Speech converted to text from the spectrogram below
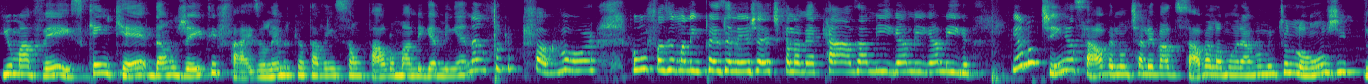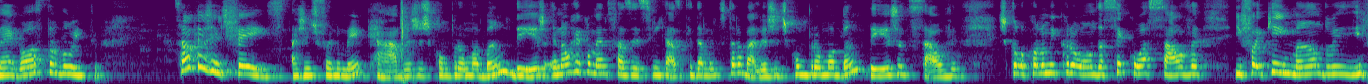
E uma vez, quem quer, dá um jeito e faz. Eu lembro que eu estava em São Paulo, uma amiga minha, não, porque, por favor, vamos fazer uma limpeza energética na minha casa, amiga, amiga, amiga. Eu não tinha salva, não tinha levado salva, ela morava muito longe, né? Gosto muito. Sabe o que a gente fez? A gente foi no mercado, a gente comprou uma bandeja. Eu não recomendo fazer isso em casa, que dá muito trabalho. A gente comprou uma bandeja de sálvia, a gente colocou no micro-ondas, secou a sálvia e foi queimando e,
